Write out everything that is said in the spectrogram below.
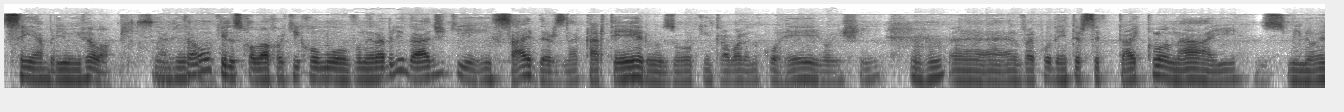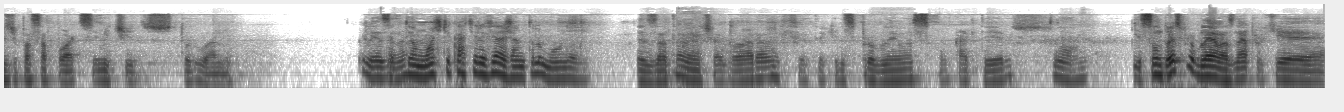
sem abrir o envelope. Né? Então, o que eles colocam aqui como vulnerabilidade que insiders, né, carteiros ou quem trabalha no correio, enfim, Uhum. é, vai poder interceptar e clonar aí os milhões de passaportes emitidos todo ano. Beleza, né? Tem um monte de carteira viajando pelo mundo. aí. Exatamente. Agora você tem aqueles problemas com carteiros. É. E são dois problemas, né? Porque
